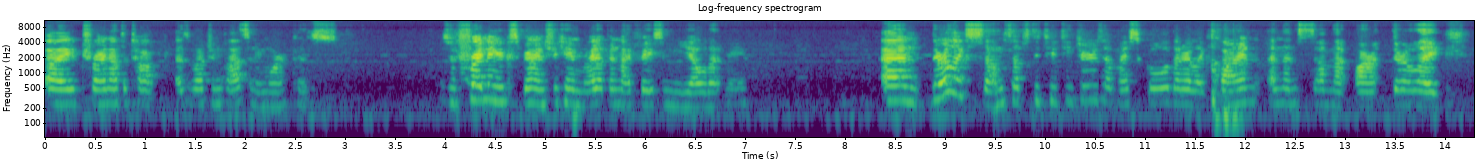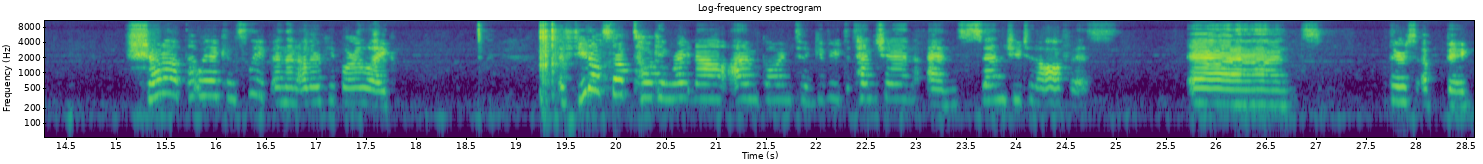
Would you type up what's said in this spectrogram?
I try not to talk as much in class anymore because was a frightening experience. She came right up in my face and yelled at me. And there are like some substitute teachers at my school that are like fine, and then some that aren't. They're like, shut up, that way I can sleep. And then other people are like, if you don't stop talking right now, I'm going to give you detention and send you to the office. And there's a big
